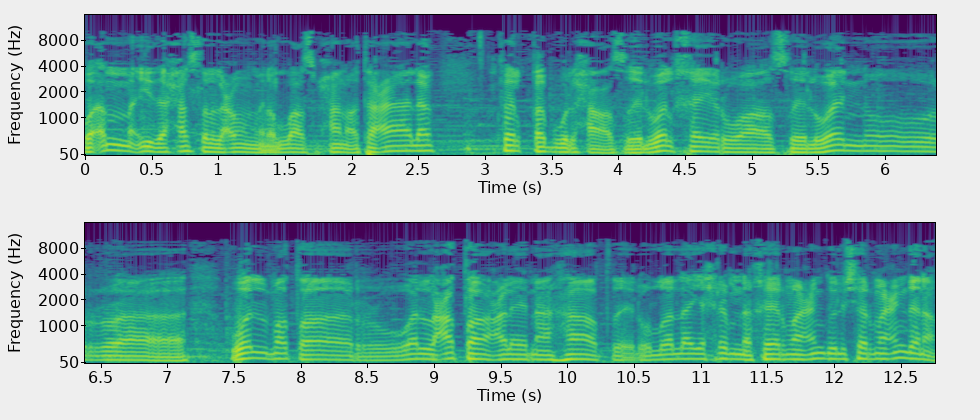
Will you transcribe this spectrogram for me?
وأما إذا حصل العون من الله سبحانه وتعالى فالقبول حاصل والخير واصل والنور والمطر والعطاء علينا هاطل. والله لا يحرمنا خير ما عنده لشر ما عندنا.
